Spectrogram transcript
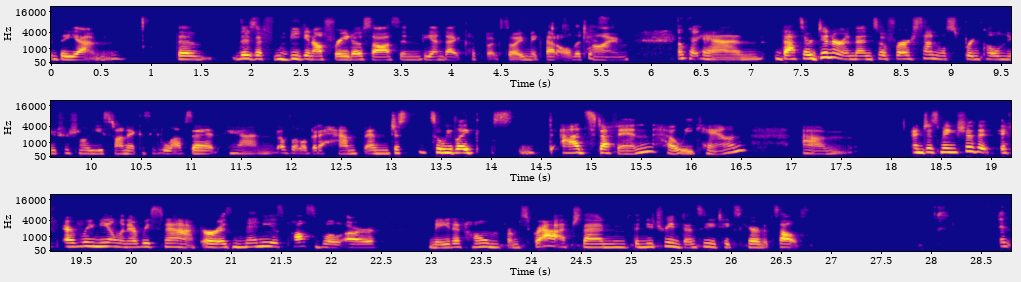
the um the there's a vegan Alfredo sauce in the Undiet cookbook, so I make that all the time. Okay. And that's our dinner. And then so for our son, we'll sprinkle nutritional yeast on it because he loves it, and a little bit of hemp, and just so we like add stuff in how we can. Um, and just make sure that if every meal and every snack or as many as possible are made at home from scratch then the nutrient density takes care of itself And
